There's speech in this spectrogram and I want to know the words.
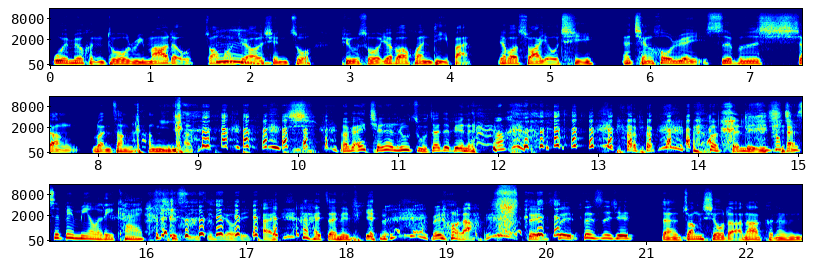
我有没有很多 remodel 装潢就要先做，嗯、譬如说要不要换地板，要不要刷油漆，那前后院是不是像乱葬岗一样 哎，前任屋主在这边呢，整理一下？他其实并没有离开，他其实一直没有离开，他还在那边，没有啦。对，所以这是一些呃装修的、啊，那可能。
